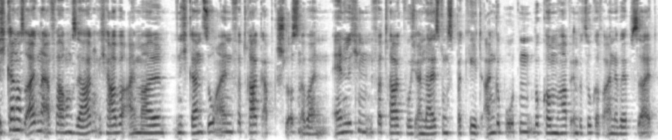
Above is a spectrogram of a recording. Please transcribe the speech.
Ich kann aus eigener Erfahrung sagen, ich habe einmal nicht ganz so einen Vertrag abgeschlossen, aber einen ähnlichen Vertrag, wo ich ein Leistungspaket angeboten bekommen habe in Bezug auf eine Website.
